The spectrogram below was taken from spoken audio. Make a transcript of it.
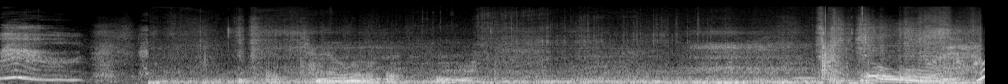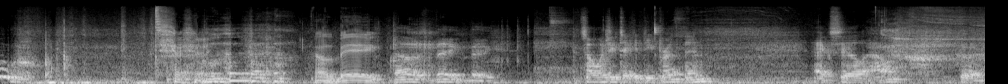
wow. Turn a little bit more. That was big. That was big, big. So I want you to take a deep breath in. Exhale out. Good.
